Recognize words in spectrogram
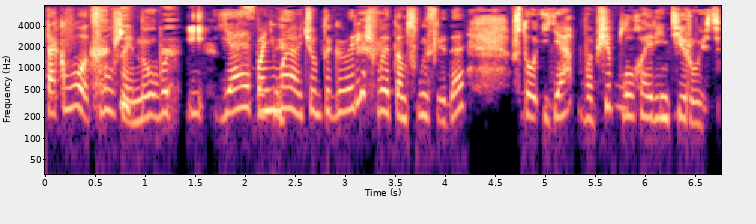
Так вот, слушай, ну вот и я понимаю, о чем ты говоришь в этом смысле, да, что я вообще плохо ориентируюсь.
